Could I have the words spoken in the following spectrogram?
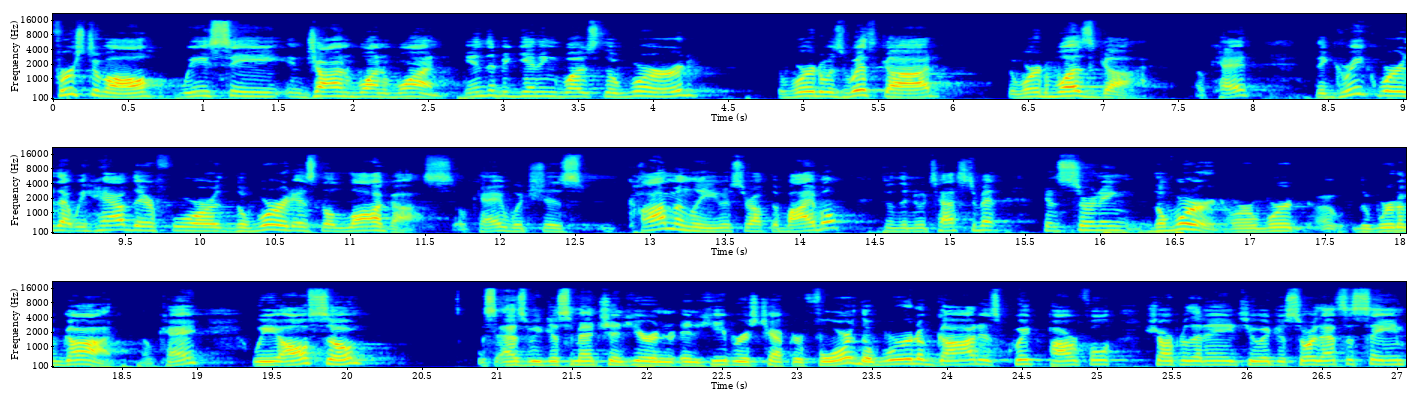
First of all, we see in John 1 1, in the beginning was the Word, the Word was with God, the Word was God. Okay? The Greek word that we have there for the Word is the Logos, okay, which is commonly used throughout the Bible through the New Testament concerning the Word or word, uh, the Word of God. Okay, we also, as we just mentioned here in, in Hebrews chapter four, the Word of God is quick, powerful, sharper than any two-edged sword. That's the same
